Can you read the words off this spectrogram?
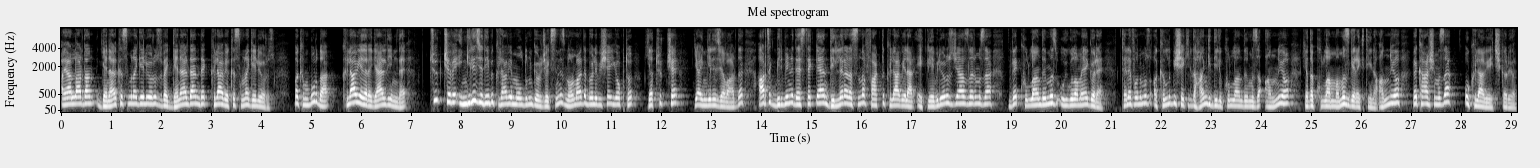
Ayarlardan genel kısmına geliyoruz ve genelden de klavye kısmına geliyoruz. Bakın burada klavyelere geldiğimde Türkçe ve İngilizce diye bir klavyem olduğunu göreceksiniz. Normalde böyle bir şey yoktu. Ya Türkçe ya İngilizce vardı. Artık birbirini destekleyen diller arasında farklı klavyeler ekleyebiliyoruz cihazlarımıza ve kullandığımız uygulamaya göre telefonumuz akıllı bir şekilde hangi dili kullandığımızı anlıyor ya da kullanmamız gerektiğini anlıyor ve karşımıza o klavyeyi çıkarıyor.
